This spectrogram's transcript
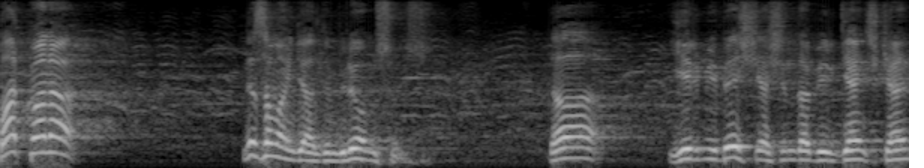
Batman'a ne zaman geldim biliyor musunuz? Daha 25 yaşında bir gençken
